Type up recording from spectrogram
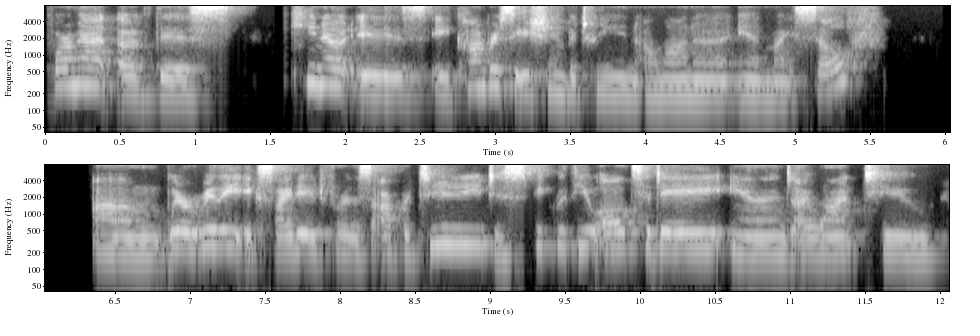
format of this keynote is a conversation between Alana and myself. Um, we're really excited for this opportunity to speak with you all today. And I want to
